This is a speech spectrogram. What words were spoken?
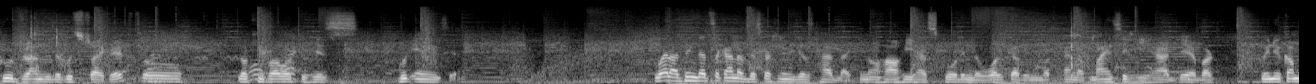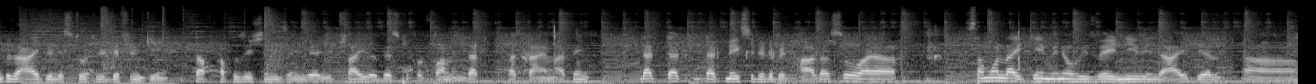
good runs with a good strike rate. So looking forward to his good innings here. Well, I think that's the kind of discussion we just had, like, you know, how he has scored in the World Cup and what kind of mindset he had there. But when you come to the IPL, it's totally different game. Tough oppositions and where you try your best to perform in that, that time. I think that, that, that makes it a little bit harder. So, uh, someone like him, you know, who is very new in the IPL, uh,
